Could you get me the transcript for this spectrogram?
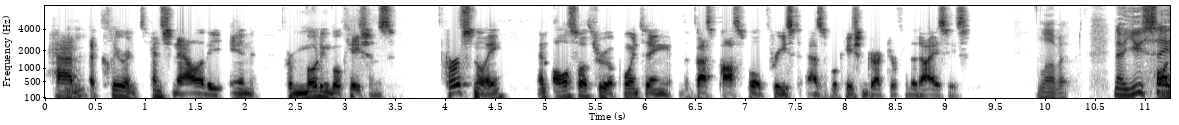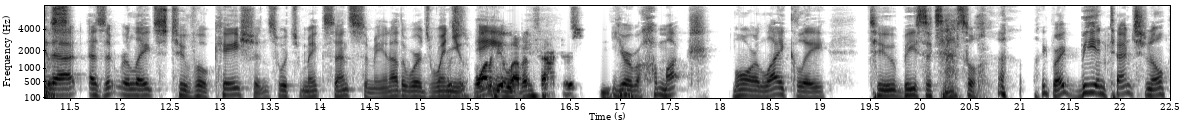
had mm-hmm. a clear intentionality in promoting vocations personally and also through appointing the best possible priest as a vocation director for the diocese. Love it. Now you say that as it relates to vocations, which makes sense to me. In other words, when you one aim, of the eleven factors, mm-hmm. you're much more likely to be successful. like right, be intentional.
